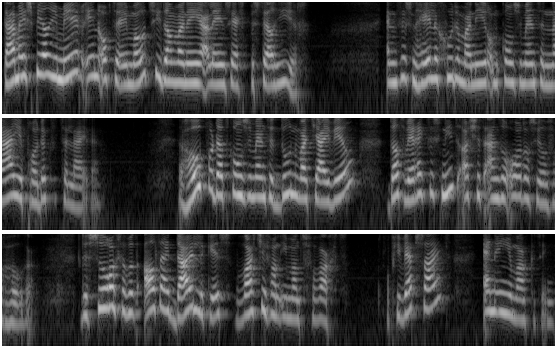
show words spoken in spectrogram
Daarmee speel je meer in op de emotie dan wanneer je alleen zegt bestel hier. En het is een hele goede manier om consumenten naar je producten te leiden. Hopen dat consumenten doen wat jij wil, dat werkt dus niet als je het aantal orders wil verhogen. Dus zorg dat het altijd duidelijk is wat je van iemand verwacht. Op je website en in je marketing.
